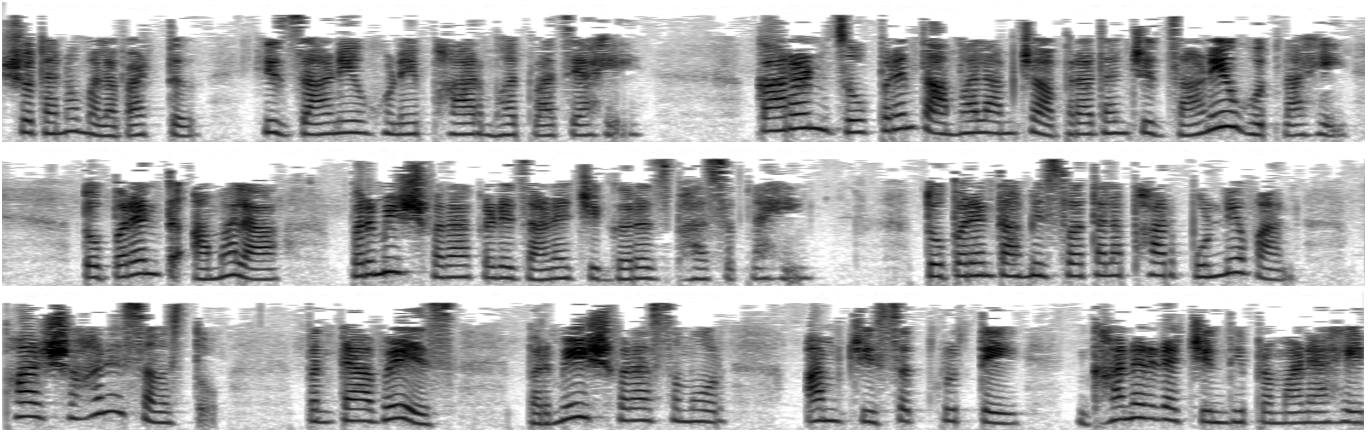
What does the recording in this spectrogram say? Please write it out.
श्रोत्यानो मला वाटतं ही जाणीव होणे फार महत्त्वाचे आहे. कारण जोपर्यंत आम्हाला आमच्या अपराधांची जाणीव होत नाही तोपर्यंत आम्हाला परमेश्वराकडे जाण्याची गरज भासत नाही. तोपर्यंत आम्ही स्वतःला फार पुण्यवान फार शहाणे समजतो. पण त्यावेळेस परमेश्वरासमोर आमची सत्कृत्ये घाणेरड्या चिंधीप्रमाणे आहेत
